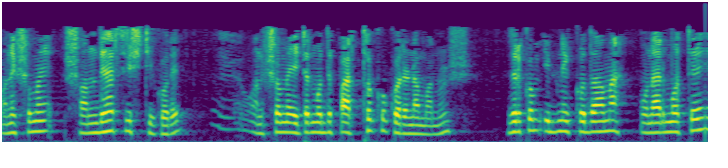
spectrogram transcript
অনেক সময় সন্দেহের সৃষ্টি করে। অনেক সময় এটার মধ্যে পার্থক্য করে না মানুষ। যেরকম ইবনে কোদামা, ওনার মতে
